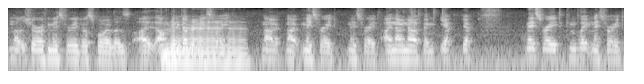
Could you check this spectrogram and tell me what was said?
Not sure if misread or spoilers. I, I'm gonna go with misread. No, no, misread, misread. I know nothing. Yep, yep. Misread, complete misread.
